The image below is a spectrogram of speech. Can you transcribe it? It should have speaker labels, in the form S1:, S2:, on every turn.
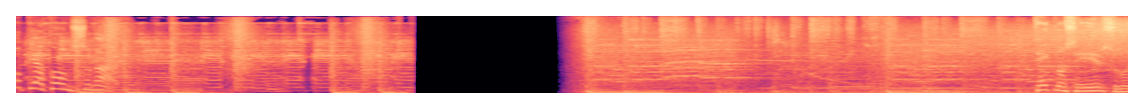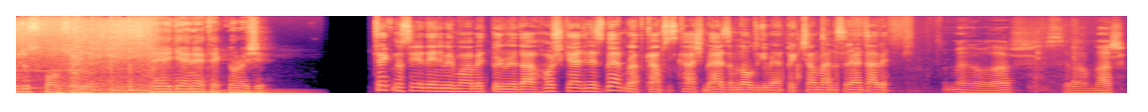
S1: Bitopya.com sunar.
S2: Tekno Seyir sunucu sponsoru DGN Teknoloji.
S3: Tekno Seyir'de yeni bir muhabbet bölümüne daha hoş geldiniz. Ben Murat Kamsız. Karşımda her zaman olduğu gibi Levent Pekcan var. Nasılsın Levent abi?
S4: Merhabalar, selamlar.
